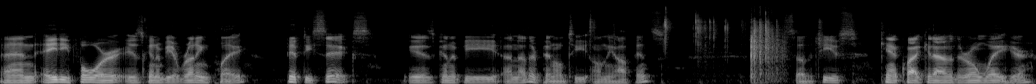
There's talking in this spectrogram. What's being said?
And 84 is going to be a running play. 56 is going to be another penalty on the offense. So the Chiefs can't quite get out of their own way here.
